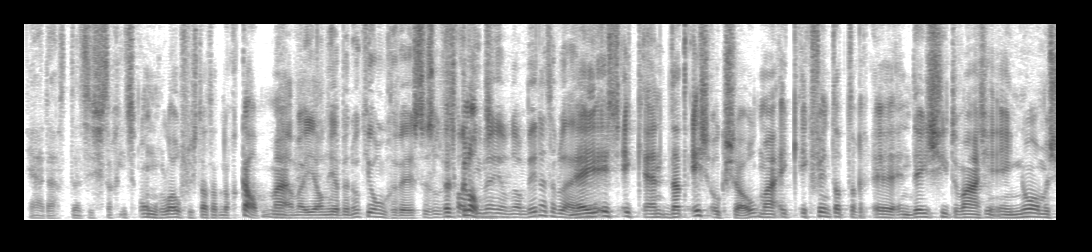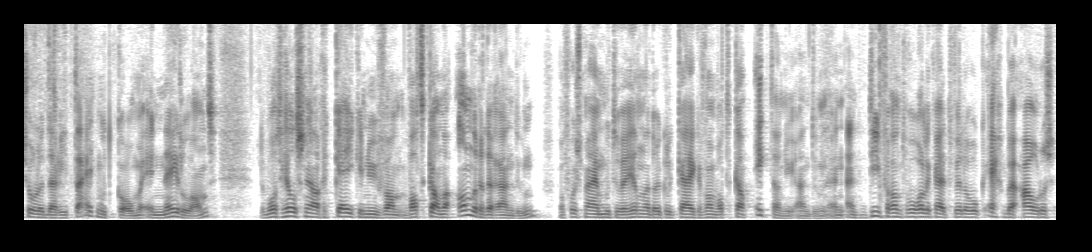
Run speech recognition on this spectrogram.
Ja, dat, dat is toch iets ongelooflijks dat dat nog kan. Maar, ja, maar Jan, jij bent ook jong geweest. Dus dat klopt. Niet mee om dan binnen te blijven. Nee, is, ik, en dat is ook zo. Maar ik, ik vind dat er uh, in deze situatie een enorme solidariteit moet komen in Nederland. Er wordt heel snel gekeken nu van wat kan de andere eraan doen. Maar volgens mij moeten we heel nadrukkelijk kijken van wat kan ik daar nu aan doen. En, en die verantwoordelijkheid willen we ook echt bij ouders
